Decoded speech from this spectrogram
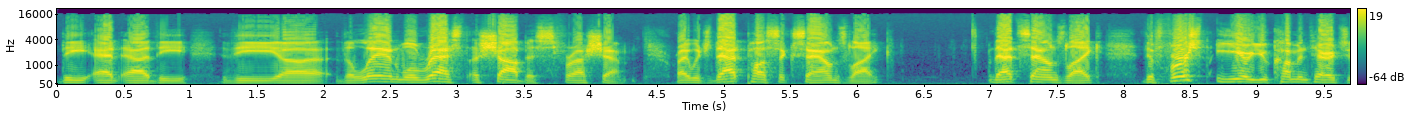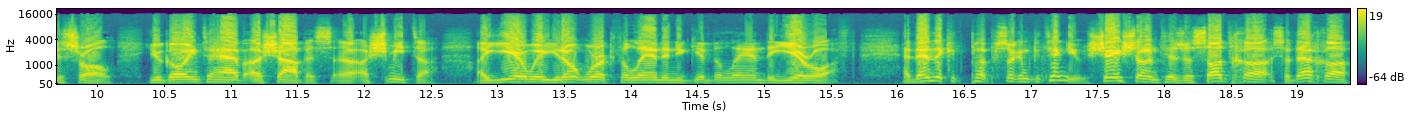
The, uh, the, the, uh, the land will rest a Shabbos for Hashem, right? Which that Pasuk sounds like that sounds like the first year you come into Eretz Yisrael, you're going to have a Shabbos, a, a Shemitah, a year where you don't work the land and you give the land the year off. And then the Psukim continue. Sheishon tizasodcha sadecha,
